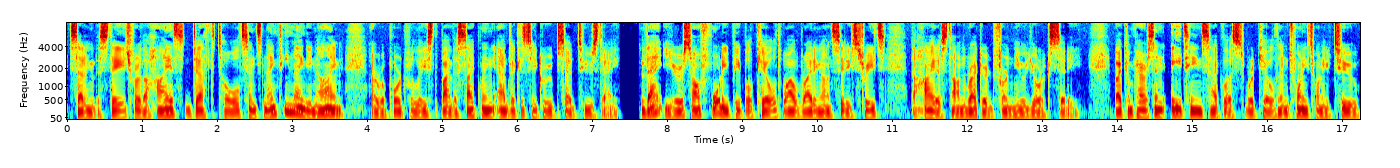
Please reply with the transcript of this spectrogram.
setting the stage for the highest death toll since 1999, a report released by the cycling advocacy group said Tuesday. That year saw 40 people killed while riding on city streets, the highest on record for New York City. By comparison, 18 cyclists were killed in 2022,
